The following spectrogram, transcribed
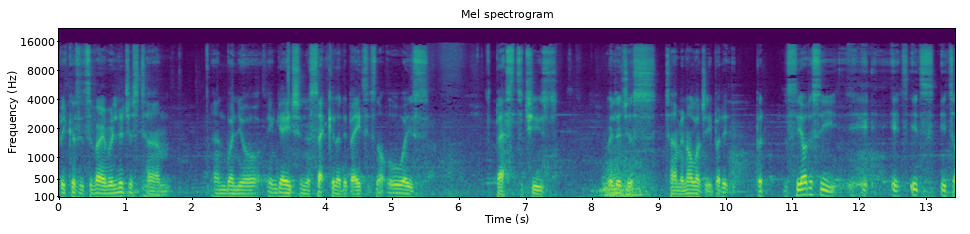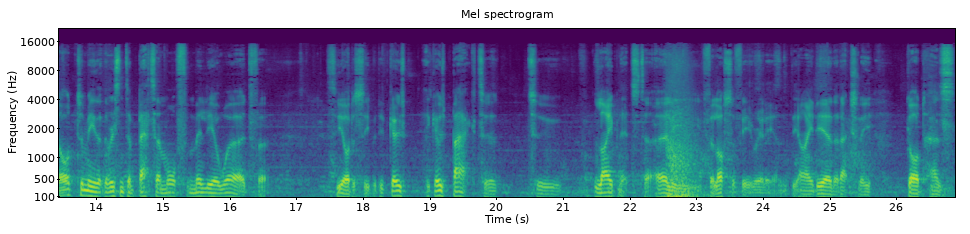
because it's a very religious term, and when you're engaged in a secular debate, it's not always best to choose religious terminology. But it but the theodicy it's it's it's odd to me that there isn't a better, more familiar word for theodicy, but it goes it goes back to to Leibniz, to early philosophy, really, and the idea that actually God has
